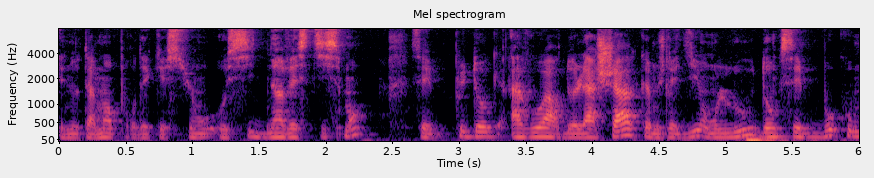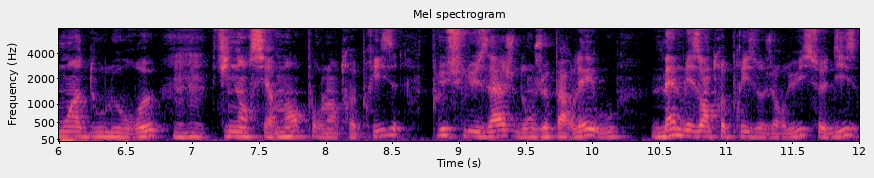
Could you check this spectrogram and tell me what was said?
et notamment pour des questions aussi d'investissement. C'est plutôt qu'avoir de l'achat, comme je l'ai dit, on loue, donc c'est beaucoup moins douloureux mhm. financièrement pour l'entreprise, plus l'usage dont je parlais, où même les entreprises aujourd'hui se disent,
